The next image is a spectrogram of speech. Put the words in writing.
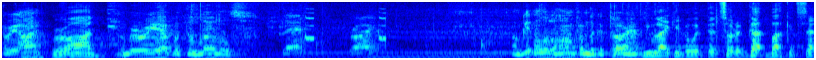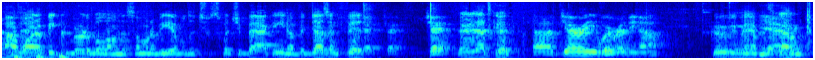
Are we on? We're on. Where are we at with the levels? Left, right. I'm getting a little hum from the guitar. You like it with the sort of gut bucket sound? I want to be convertible on this. I want to be able to switch it back. You know, if it doesn't fit, Check, check, check. there, that's good. Uh, Jerry, we're ready now? Groovy, man. Let's Yeah. go.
